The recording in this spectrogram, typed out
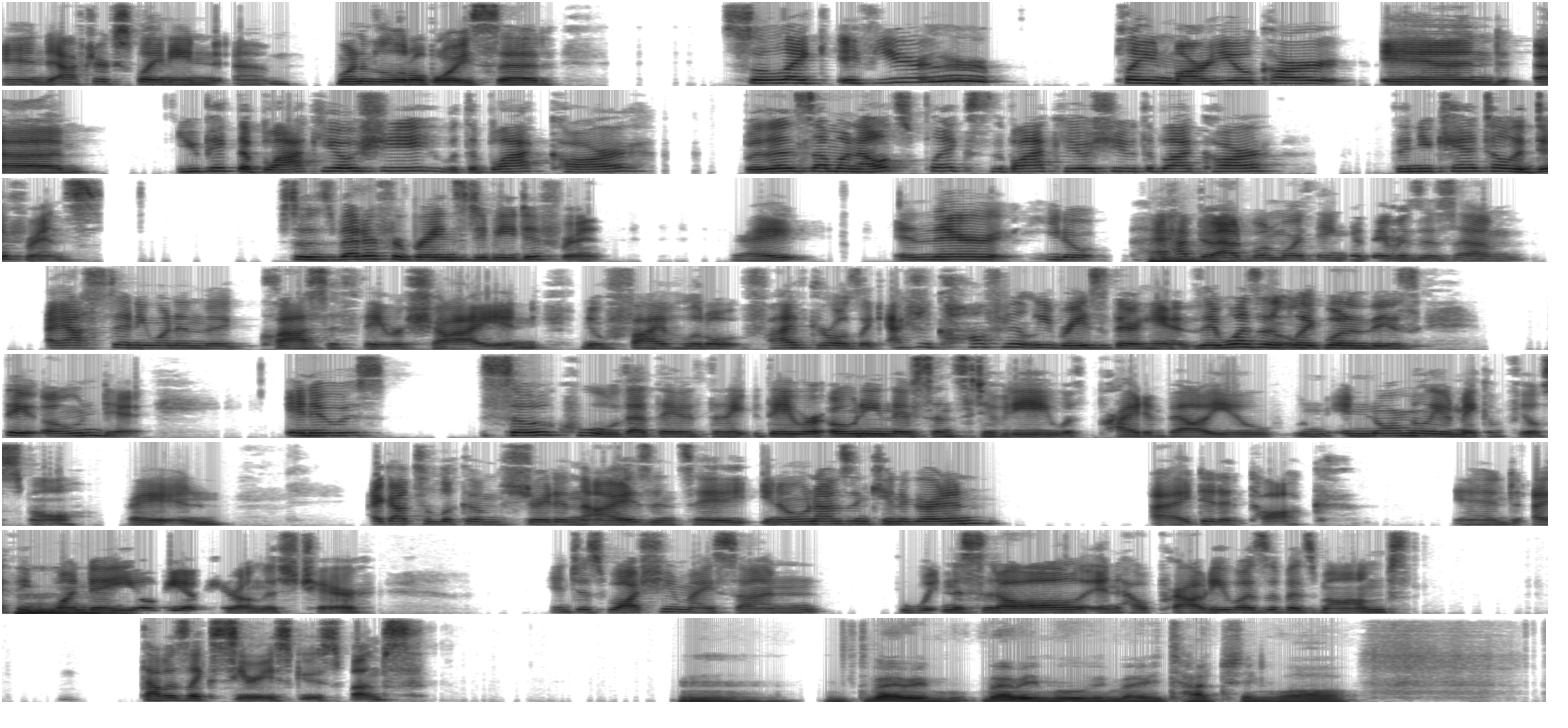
and after explaining, um, one of the little boys said, So, like, if you're playing Mario Kart and um, you pick the black Yoshi with the black car, but then someone else picks the black Yoshi with the black car, then you can't tell the difference. So it's better for brains to be different, right? And there, you know, I have to hmm. add one more thing, but there was this um I asked anyone in the class if they were shy and you know five little five girls like actually confidently raised their hands. It wasn't like one of these they owned it. And it was so cool that they, they they were owning their sensitivity with pride and value and normally it would make them feel small, right? And I got to look them straight in the eyes and say, you know, when I was in kindergarten, I didn't talk. And I think mm. one day hmm. you'll be up here on this chair. And just watching my son witness it all and how proud he was of his mom's, that was like serious goosebumps. Mm. It's very, very moving, very touching. Wow.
